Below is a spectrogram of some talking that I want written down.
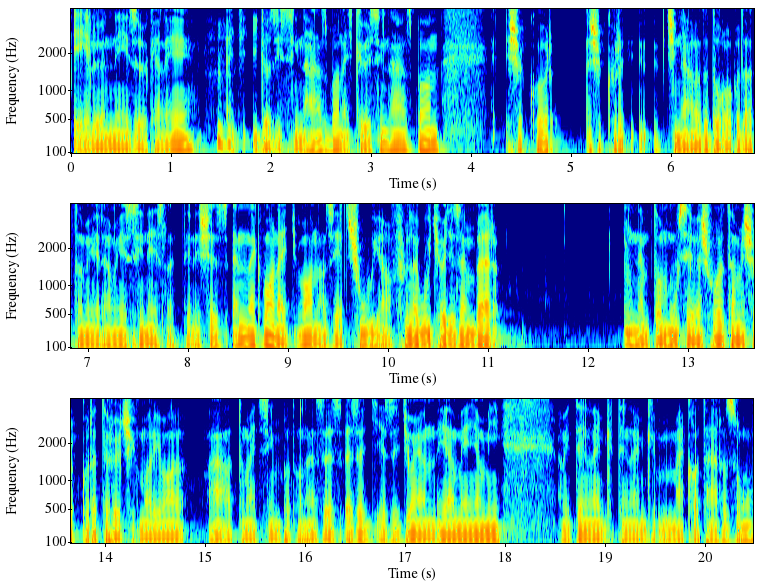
élő nézők elé, egy igazi színházban, egy kőszínházban, és akkor, és akkor csinálod a dolgodat, amiért, amiért színész lettél. És ez, ennek van, egy, van azért súlya, főleg úgy, hogy az ember nem tudom, 20 éves voltam, és akkor a Törőcsik Marival állhattam egy színpadon. Ez, ez, ez, egy, ez egy olyan élmény, ami, ami tényleg, tényleg meghatározó.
